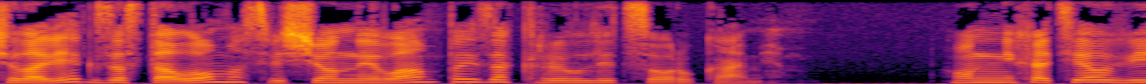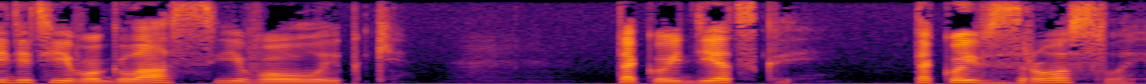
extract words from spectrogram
Человек за столом, освещенный лампой, закрыл лицо руками. Он не хотел видеть его глаз, его улыбки. Такой детской, такой взрослой,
